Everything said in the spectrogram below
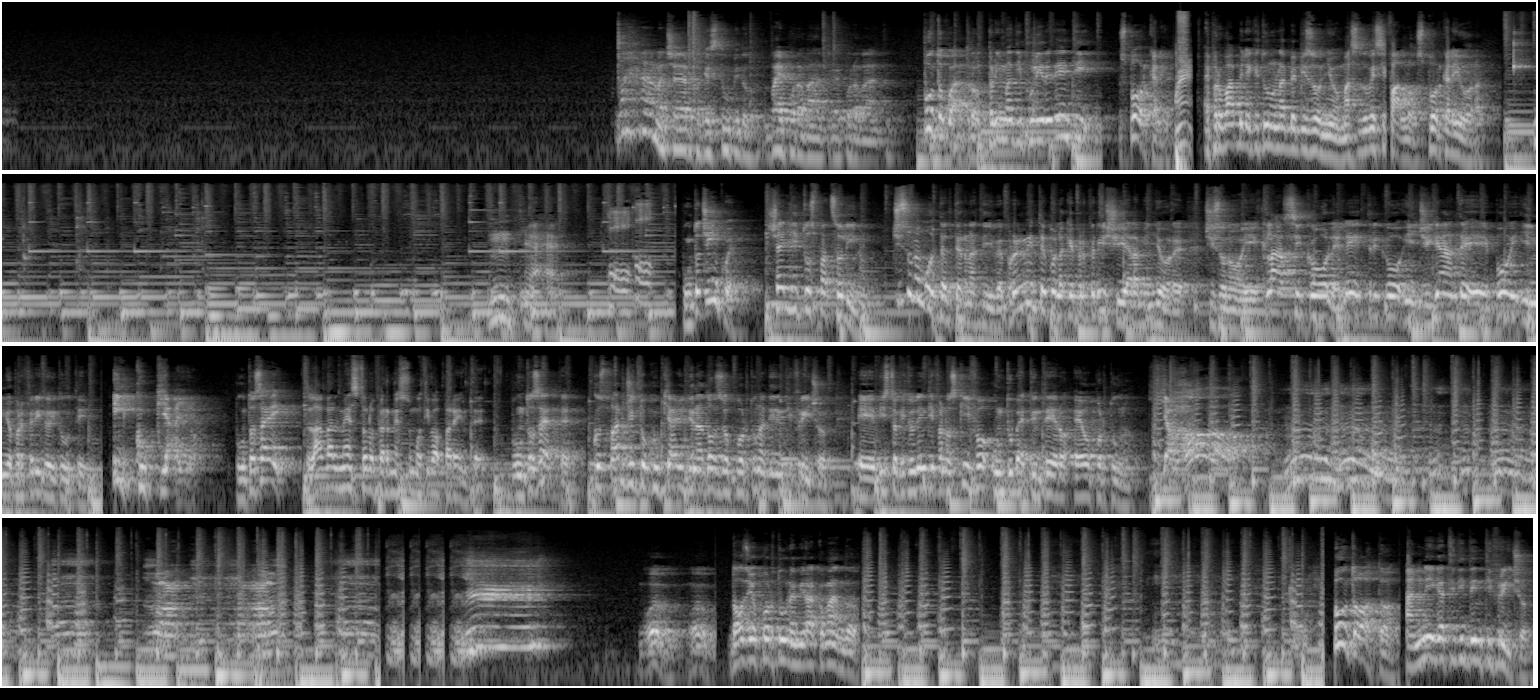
Ah, ma certo, che stupido. Vai pure avanti, vai pure avanti. Punto 4. Prima di pulire i denti, sporcali. È probabile che tu non abbia bisogno, ma se dovessi farlo, sporcali ora. Mm, eh. Punto 5. Scegli il tuo spazzolino. Ci sono molte alternative, probabilmente quella che preferisci è la migliore. Ci sono il classico, l'elettrico, il gigante e poi il mio preferito di tutti, il cucchiaio. Punto 6. Lava il mestolo per nessun motivo apparente. Punto 7. Cospargi il tuo cucchiaio di una dose opportuna di dentifricio. E visto che i tuoi denti fanno schifo, un tubetto intero è opportuno. Wow, Dosi opportune, mi raccomando. Punto 8. Annegati di dentifricio.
